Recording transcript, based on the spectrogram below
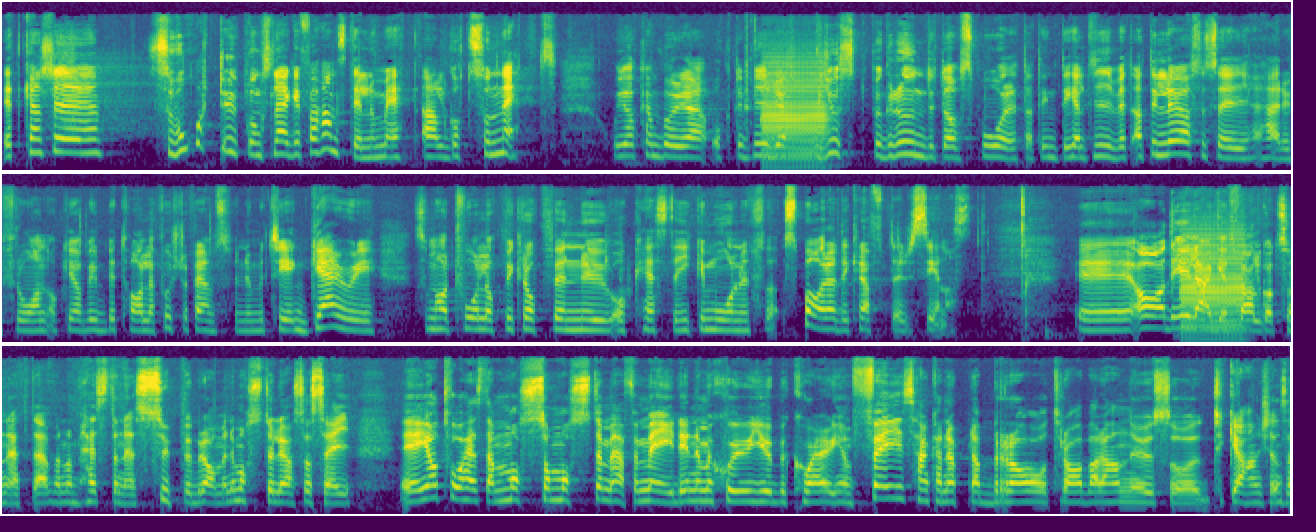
Ett kanske svårt utgångsläge för hans del, nummer ett, Algot Sonett. Och jag kan börja, och det blir det just på grund av spåret, att det inte är helt givet att det löser sig härifrån. Och jag vill betala först och främst för nummer tre, Gary, som har två lopp i kroppen nu och hästen gick i mål med sparade krafter senast. Eh, ja, det är läget för Algot Sonett, även om hästen är superbra, men det måste lösa sig. Eh, jag har två hästar som måste med för mig. Det är nummer sju, Ubiquarian Face. Han kan öppna bra och travar han nu så tycker jag han känns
